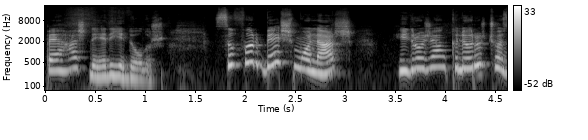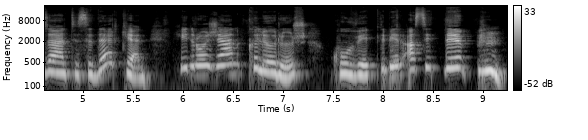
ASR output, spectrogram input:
pH değeri 7 olur. 0,5 molar hidrojen klorür çözeltisi derken hidrojen klorür kuvvetli bir asitli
